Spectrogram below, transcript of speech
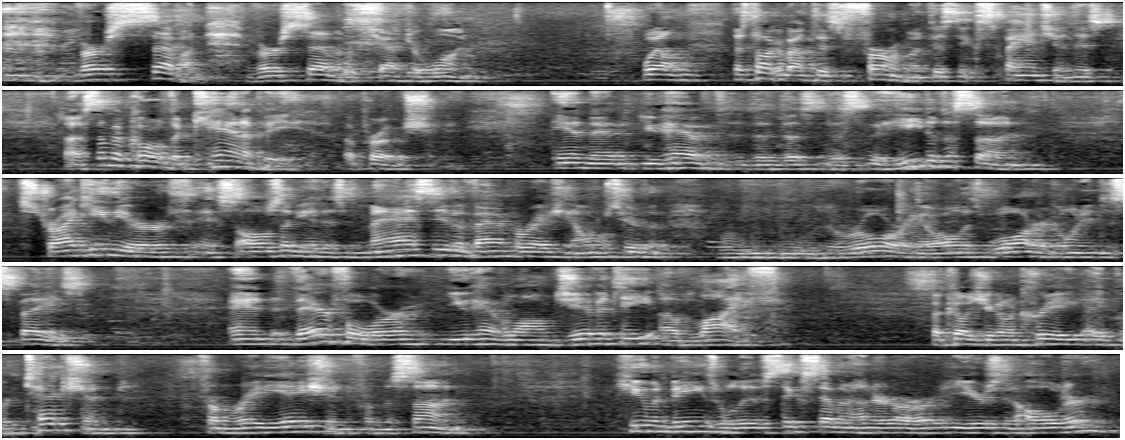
verse 7. Verse 7 of chapter 1. Well, let's talk about this firmament, this expansion, this, uh, some have called it the canopy approach, in that you have the, the, the, the heat of the sun striking the earth, and all of a sudden you have this massive evaporation. You almost hear the, the roaring of all this water going into space. And therefore, you have longevity of life because you're going to create a protection from radiation from the sun. Human beings will live six, seven hundred or years and older.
